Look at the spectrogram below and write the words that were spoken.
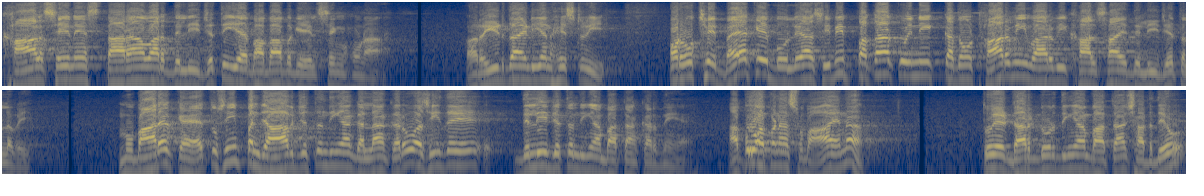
ਖਾਲਸੇ ਨੇ 17 ਵਾਰ ਦਿੱਲੀ ਜਿੱਤੀ ਹੈ ਬਾਬਾ ਬਗੇਲ ਸਿੰਘ ਹੋਣਾ। ਰੀਡ ਦਾ ਇੰਡੀਅਨ ਹਿਸਟਰੀ। ਔਰ ਉੱਥੇ ਬਹਿ ਕੇ ਬੋਲਿਆ ਸੀ ਵੀ ਪਤਾ ਕੋਈ ਨਹੀਂ ਕਦੋਂ 18ਵੀਂ ਵਾਰ ਵੀ ਖਾਲਸਾ ਇਹ ਦਿੱਲੀ ਜਿੱਤ ਲਵੇ। ਮੁਬਾਰਕ ਹੈ, ਤੁਸੀਂ ਪੰਜਾਬ ਜਿੱਤਣ ਦੀਆਂ ਗੱਲਾਂ ਕਰੋ, ਅਸੀਂ ਤੇ ਦਿੱਲੀ ਜਿੱਤਣ ਦੀਆਂ ਬਾਤਾਂ ਕਰਦੇ ਆਂ। ਆਪੋ ਆਪਣਾ ਸੁਭਾਅ ਹੈ ਨਾ। ਤੋ ਇਹ ਡਰ ਡਰ ਦੀਆਂ ਬਾਤਾਂ ਛੱਡ ਦਿਓ।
